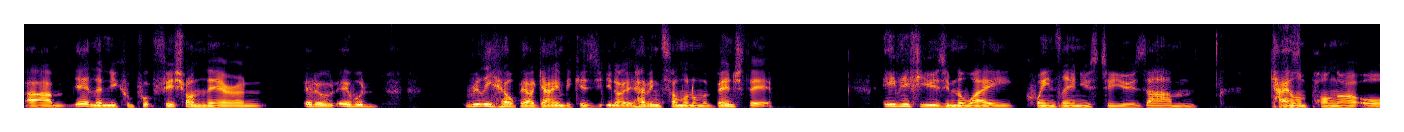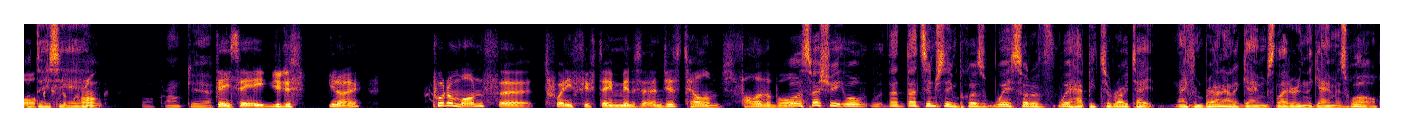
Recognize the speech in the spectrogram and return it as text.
Um, yeah, and then you could put Fish on there and it it would really help our game because you know having someone on the bench there, even if you use him the way Queensland used to use um, Kalyn Ponga or, or DCE Cronk, or Cronk, yeah, DC, you just you know put them on for 20 15 minutes and just tell them just follow the ball well especially well that, that's interesting because we're sort of we're happy to rotate nathan brown out of games later in the game as well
